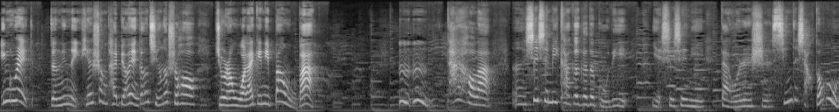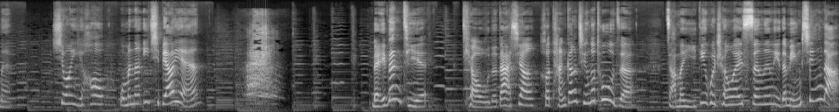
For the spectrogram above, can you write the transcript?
Ingrid，等你哪天上台表演钢琴的时候，就让我来给你伴舞吧。嗯嗯，太好了。嗯，谢谢米卡哥哥的鼓励，也谢谢你带我认识新的小动物们。希望以后我们能一起表演。没问题，跳舞的大象和弹钢琴的兔子，咱们一定会成为森林里的明星的。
